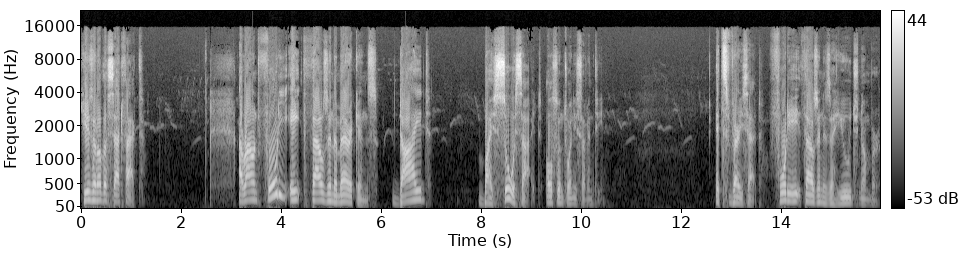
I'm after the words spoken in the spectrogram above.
Here's another sad fact. Around 48,000 Americans died by suicide also in 2017. It's very sad. 48,000 is a huge number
